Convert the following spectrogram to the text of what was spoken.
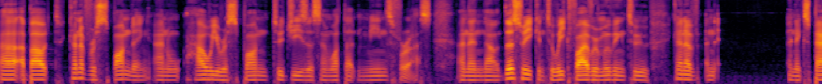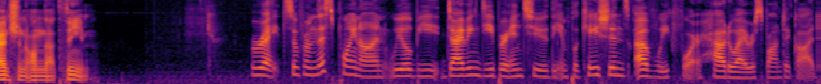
uh, about kind of responding and w- how we respond to Jesus and what that means for us. And then now, this week into week five, we're moving to kind of an, an expansion on that theme. Right. So from this point on, we'll be diving deeper into the implications of week four. How do I respond to God?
